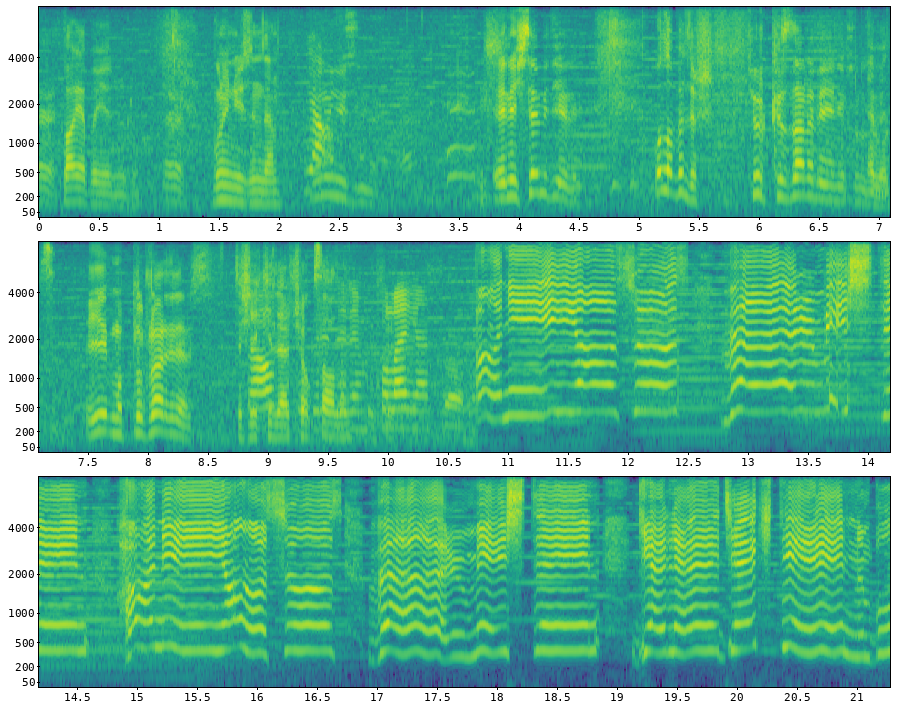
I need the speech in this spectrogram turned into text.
Evet. Bayağı beğeniyorum. Evet. Bunun yüzünden. Bunun yüzünden. Enişte mi diyelim? Olabilir. Türk kızlarını beğeniyorsunuz. ama. Evet. İyi mutluluklar dileriz. Teşekkürler. Çok sağ olun. Kolay gelsin. Hani ya söz vermiştin Hani ya söz vermiştin Gelecektin bu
